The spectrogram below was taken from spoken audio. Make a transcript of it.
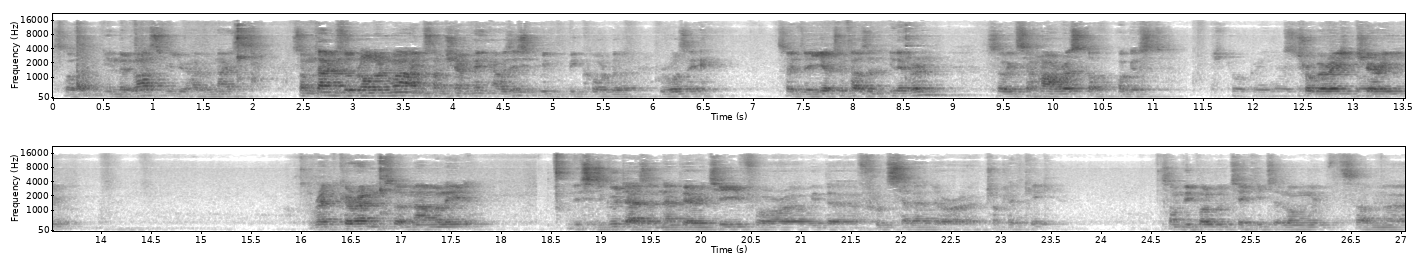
So in the glass you have a nice. Sometimes the blanc de noir in some champagne houses it will be called uh, rosé. So it's the year 2011. So it's a harvest of August. Strawberry. Strawberry, cherry, red currant uh, marmalade. This is good as an aperitif or uh, with a fruit salad or chocolate cake. Some people will take it along with some uh,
